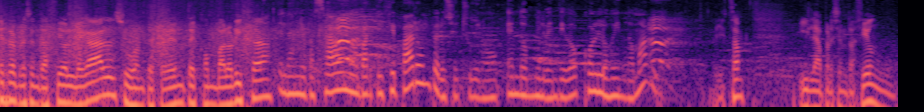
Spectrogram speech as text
y representación legal, sus antecedentes con Valoriza. El año pasado no participaron, pero sí estuvieron en 2022 con los Indomables. Ahí está. Y la presentación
